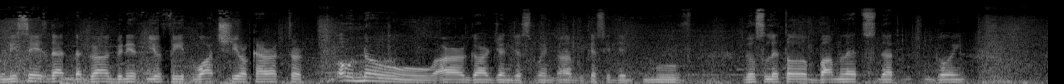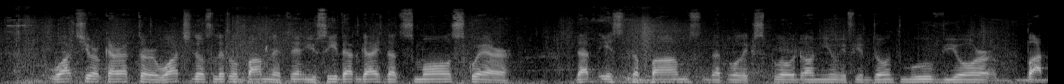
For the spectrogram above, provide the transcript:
When he says that the ground beneath your feet, watch your character. Oh no! Our guardian just went up because he didn't move. Those little bomblets that going... Watch your character. Watch those little bomblets. You see that guys? That small square. That is the bombs that will explode on you if you don't move your butt.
